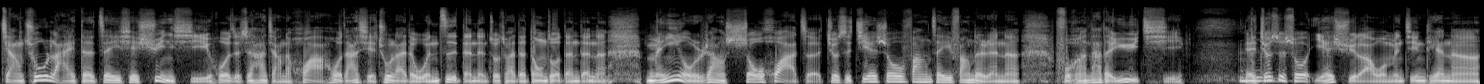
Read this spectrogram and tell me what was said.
讲出来的这一些讯息，或者是他讲的话，或者他写出来的文字等等，做出来的动作等等呢，没有让收话者，就是接收方这一方的人呢，符合他的预期。也就是说，也许啦，我们今天呢，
